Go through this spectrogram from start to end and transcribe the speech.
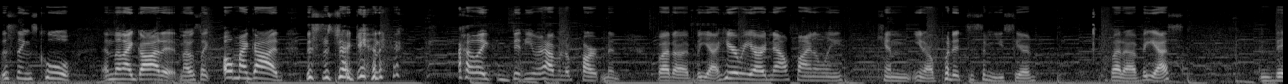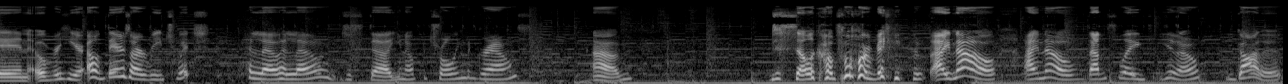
this thing's cool. And then I got it, and I was like, oh my god, this is gigantic. I like didn't even have an apartment, but uh, but yeah, here we are now. Finally, can you know put it to some use here. But uh, but yes, and then over here, oh, there's our Reach Witch. Hello, hello. Just uh, you know, patrolling the grounds. Um, just sell a couple more videos. I know, I know. That's like, you know, you got it.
